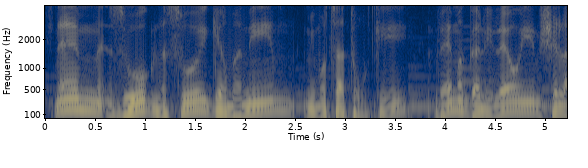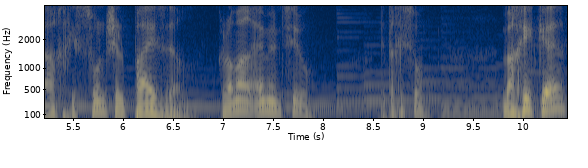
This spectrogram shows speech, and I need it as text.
שניהם זוג נשוי, גרמנים ממוצא טורקי, והם הגלילאואים של החיסון של פייזר. כלומר, הם המציאו את החיסון. והכי כיף,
